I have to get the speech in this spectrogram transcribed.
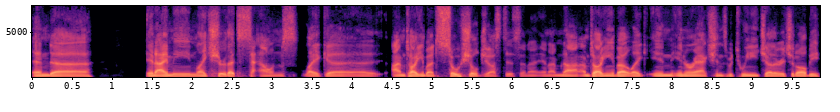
And uh and I mean like sure that sounds like uh I'm talking about social justice and I and I'm not. I'm talking about like in interactions between each other. It should all be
